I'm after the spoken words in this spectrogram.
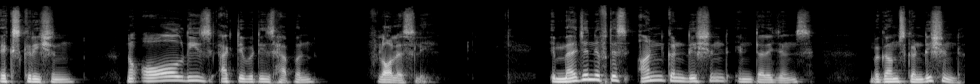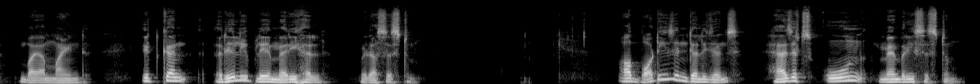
excretion. Now, all these activities happen flawlessly. Imagine if this unconditioned intelligence becomes conditioned by our mind. It can really play merry hell with our system. Our body's intelligence has its own memory system.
